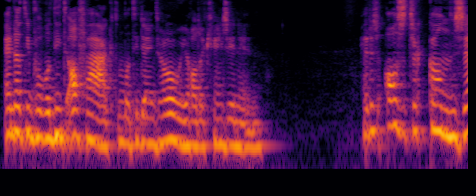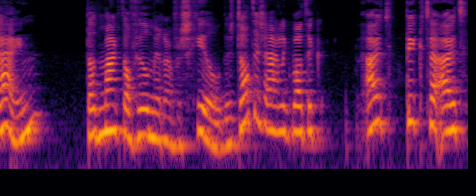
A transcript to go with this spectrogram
En dat hij bijvoorbeeld niet afhaakt omdat hij denkt: oh, hier had ik geen zin in. dus als het er kan zijn, dat maakt al veel meer een verschil. Dus dat is eigenlijk wat ik uitpikte uit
